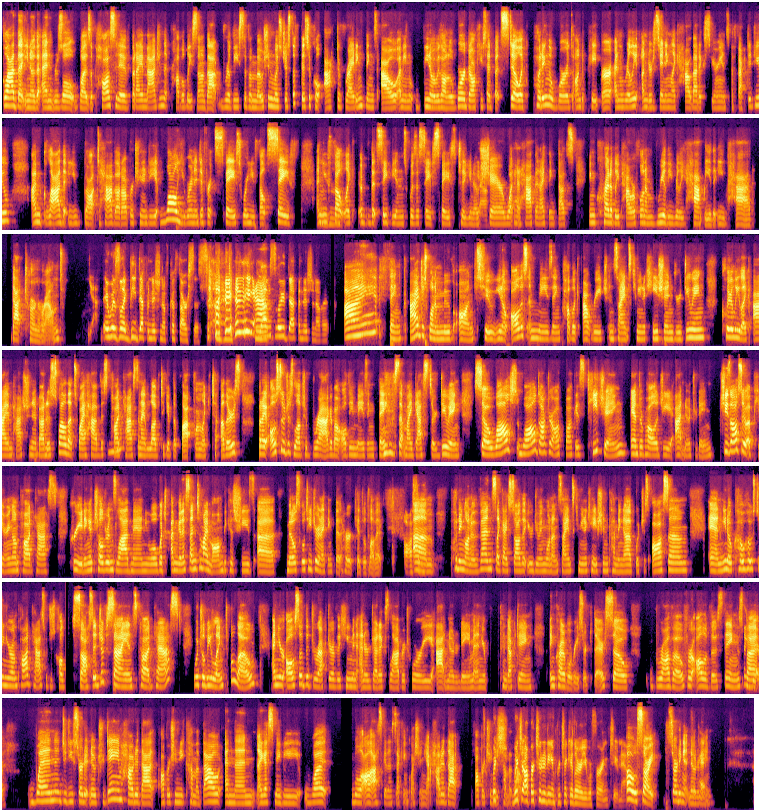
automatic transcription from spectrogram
glad that you know the end result was a positive but i imagine that probably some of that release of emotion was just the physical act of writing things out i mean you know it was on a word doc you said but still like putting the words onto paper and really mm-hmm. understanding like how that experience affected you i'm glad that you got to have that opportunity while you were in a different space where you felt safe and mm-hmm. you felt like that sapiens was a safe space to you know yeah. share what had happened i think that's incredibly powerful and i'm really really happy that you had had that turnaround. Yeah, it was like the definition of catharsis, mm-hmm. the yep. absolute definition of it. I think I just want to move on to, you know, all this amazing public outreach and science communication you're doing. Clearly, like I am passionate about as well. That's why I have this mm-hmm. podcast and I love to give the platform like to others but I also just love to brag about all the amazing things that my guests are doing. So while while Dr. Ocobock is teaching anthropology at Notre Dame, she's also appearing on podcasts, creating a children's lab manual, which I'm going to send to my mom because she's a middle school teacher and I think that her kids would love it. Awesome. Um, putting on events like i saw that you're doing one on science communication coming up which is awesome and you know co-hosting your own podcast which is called sausage of science podcast which will be linked below and you're also the director of the human energetics laboratory at notre dame and you're conducting incredible research there so bravo for all of those things Thank but you when did you start at Notre Dame? How did that opportunity come about? And then I guess maybe what well, I'll ask it in a second question. Yeah. How did that opportunity which, come about? Which opportunity in particular are you referring to now? Oh, sorry. Starting at Notre okay. Dame.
